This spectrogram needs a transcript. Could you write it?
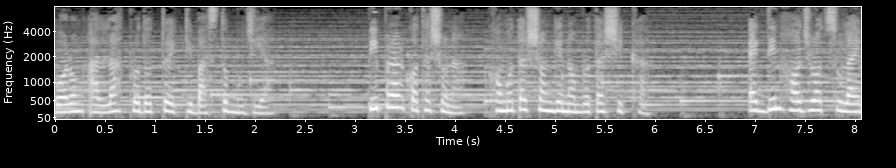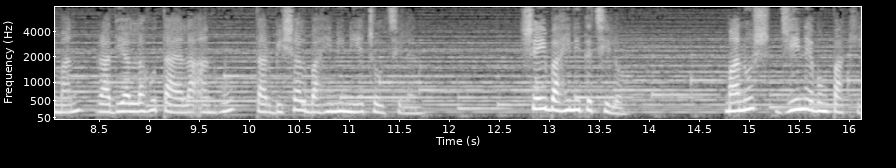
বরং আল্লাহ প্রদত্ত একটি বাস্তব মুজিয়া। পিঁপড়ার কথা শোনা, ক্ষমতার সঙ্গে নম্রতার শিক্ষা। একদিন হজরত সুলাইমান রাদিয়াল্লাহু তায়ালা আনহু তার বিশাল বাহিনী নিয়ে চলছিলেন। সেই বাহিনীতে ছিল। মানুষ, জিন এবং পাখি।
